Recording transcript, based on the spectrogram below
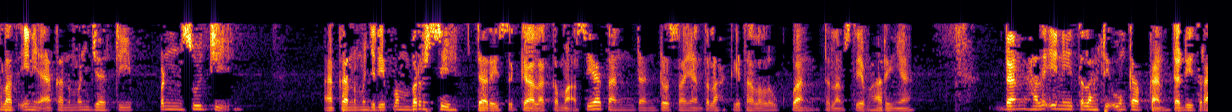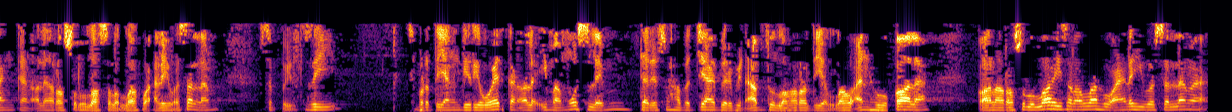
Salat ini akan menjadi pensuci, akan menjadi pembersih dari segala kemaksiatan dan dosa yang telah kita lakukan dalam setiap harinya. Dan hal ini telah diungkapkan dan diterangkan oleh Rasulullah sallallahu alaihi wasallam seperti seperti yang diriwayatkan oleh Imam Muslim dari sahabat Jabir bin Abdullah radhiyallahu anhu qala qala Rasulullah sallallahu alaihi wasallam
